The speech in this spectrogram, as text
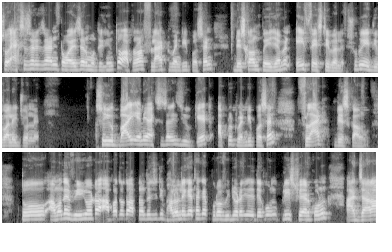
so accessories and টয়েসের মধ্যে কিন্তু আপনারা ফ্ল্যাট টোয়েন্টি পার্সেন্ট ডিসকাউন্ট পেয়ে যাবেন এই ফেস্টিভ্যালে শুধু এই দিওয়ালির জন্যে। So you buy any accessories you get up to twenty percent flat discount তো আমাদের ভিডিওটা আপাতত আপনাদের যদি ভালো লেগে থাকে, পুরো ভিডিওটা যদি দেখুন প্লিজ শেয়ার করুন। আর যারা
